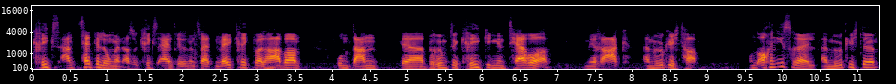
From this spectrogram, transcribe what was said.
Kriegsanzettelungen, also Kriegseintritte in den Zweiten Weltkrieg, Pearl Harbor, und dann der berühmte Krieg gegen den Terror im Irak ermöglicht haben. Und auch in Israel ermöglichte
